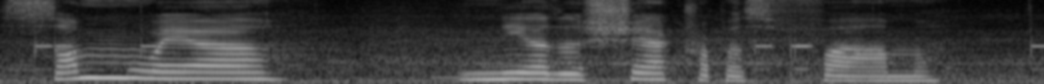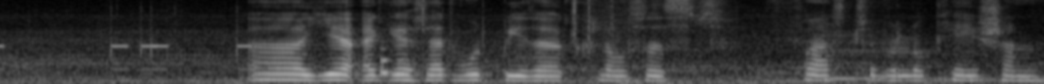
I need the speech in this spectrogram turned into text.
Somewhere near the sharecropper's farm. Uh, yeah, I guess that would be the closest fast travel location.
